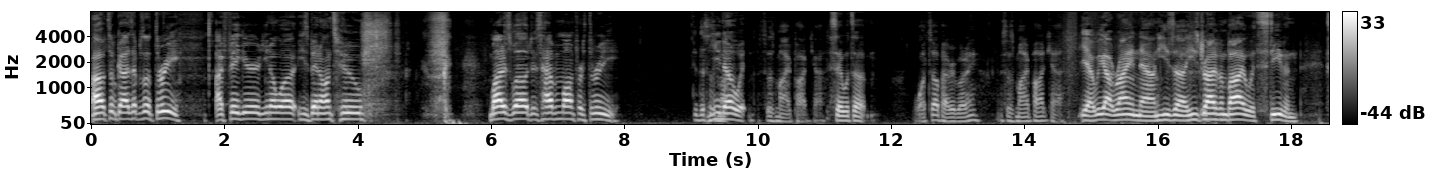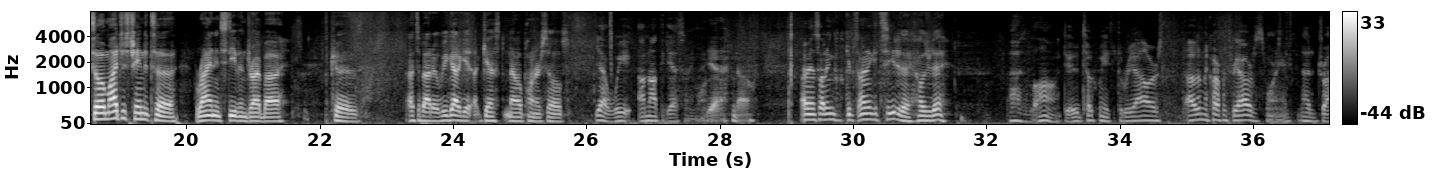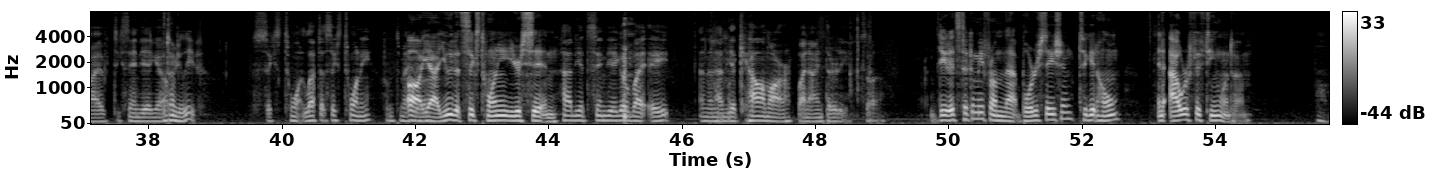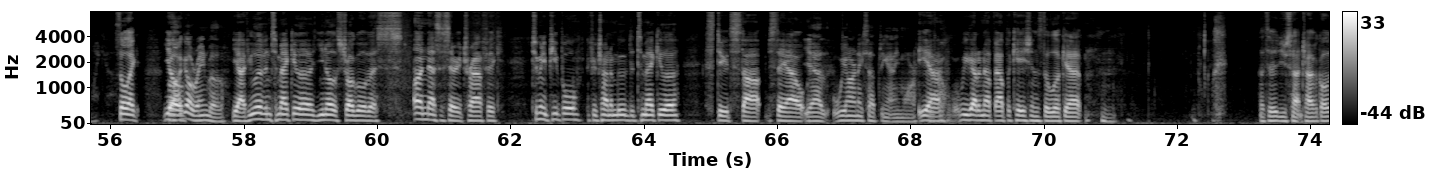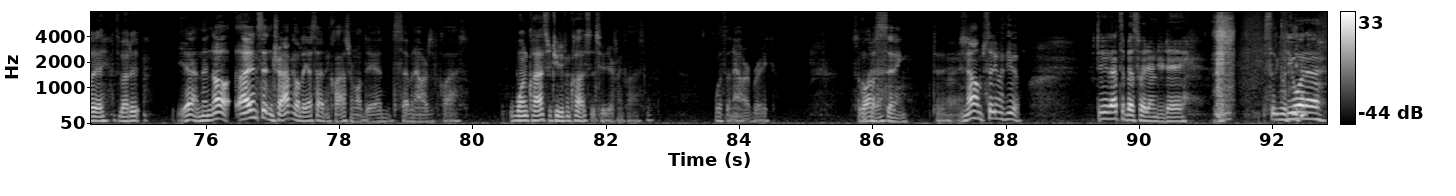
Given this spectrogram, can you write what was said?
Uh, what's up, guys? Episode three. I figured, you know what? He's been on two. Might as well just have him on for three. Dude, this is You my- know it. This is my podcast. Say what's up. What's up, everybody? This is my podcast. Yeah, we got Ryan now, and he's uh he's driving by with Steven. So I might just change it to Ryan and Steven drive by, cause that's about it. We gotta get a guest now upon ourselves. Yeah, we. I'm not the guest anymore. Yeah, no. I mean, so I didn't get I didn't get to see you today. How was your day? Ah, that was long, dude. It took me three hours. I was in the car for three hours this morning. I had to drive to San Diego. What time did you leave? Six twenty. Left at six twenty from Temecula. Oh yeah, you leave at six twenty. You're sitting. Had to get to San Diego by eight, and then had to get to oh Palomar by nine thirty. So Dude, it's taken me from that border station to get home an hour 15 one time. Oh my god. So, like, Yo, I go Rainbow. yeah, if you live in Temecula, you know the struggle of this unnecessary traffic. Too many people. If you're trying to move to Temecula, dude, stop, stay out. Yeah, we aren't accepting anymore. Yeah, we got enough applications to look at. Hmm. That's it. You sat in traffic all day. That's about it. Yeah, and then no, I didn't sit in traffic all day. I sat in classroom all day. I had seven hours of class, One class or two different classes. two different classes, with an hour break. So a lot of sitting today. Nice. And now I'm sitting with you. Dude, that's the best way to end your day. Sitting If you wanna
